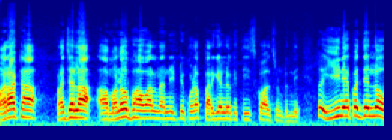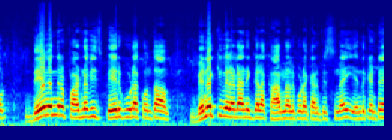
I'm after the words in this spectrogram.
మరాఠా ప్రజల ఆ, మనోభావాలను అన్నింటినీ కూడా పరిగణలోకి తీసుకోవాల్సి ఉంటుంది. సో ఈ నేపథ్యంలో దేవేంద్ర ఫడ్నవీస్ పేరు కూడా కొంత వెనక్కి వెళ్ళడానికి గల కారణాలు కూడా కనిపిస్తున్నాయి. ఎందుకంటే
